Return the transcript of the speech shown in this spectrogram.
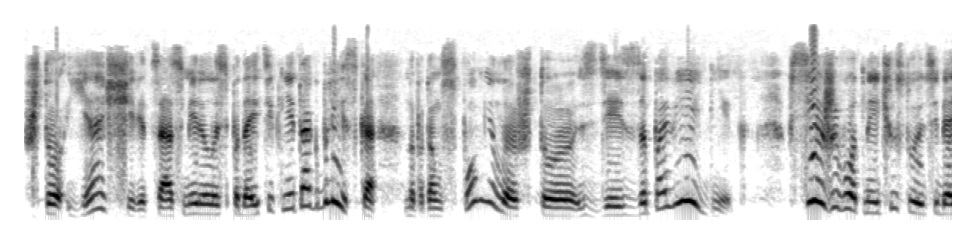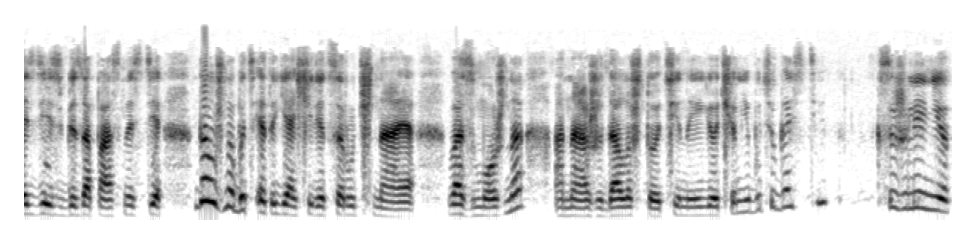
что ящерица осмелилась подойти к ней так близко, но потом вспомнила, что здесь заповедник. Все животные чувствуют себя здесь в безопасности. Должно быть, эта ящерица ручная. Возможно, она ожидала, что Тина ее чем-нибудь угостит. К сожалению,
